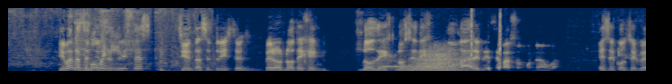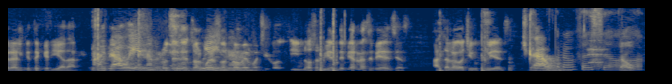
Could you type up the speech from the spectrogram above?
si van a sentirse jóvenes. tristes, siéntanse tristes, pero no dejen, no, de, no se dejen ahogar en ese vaso con agua. Ese consejo era el que te quería dar. Ah, está buena, Disfruten de profesor, su almuerzo. Nos vemos, chicos. Y no se olviden de enviar las evidencias. Hasta luego, chicos. Cuídense. Chao. Profesor. Chao.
